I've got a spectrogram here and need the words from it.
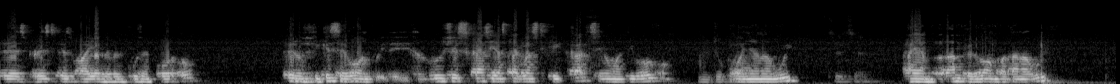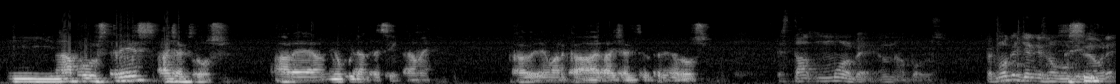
després que es va a Leverkusen Porto, però es fica segon, vull dir, el Bruges quasi ja està classificat, si no m'equivoco, guanyant avui, Sí, sí. ai, empatant, perdó, empatant avui, i Nàpols 3, Ajax 2, ara al 1085 també, acaba de marcar l'Ajax el 3 a 2. Està molt bé el Nàpols. Per molt que el Genís no ho vulgui Sí. veure,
